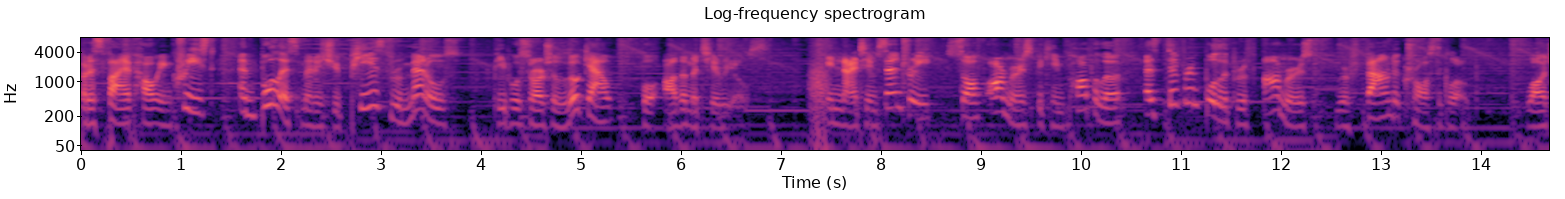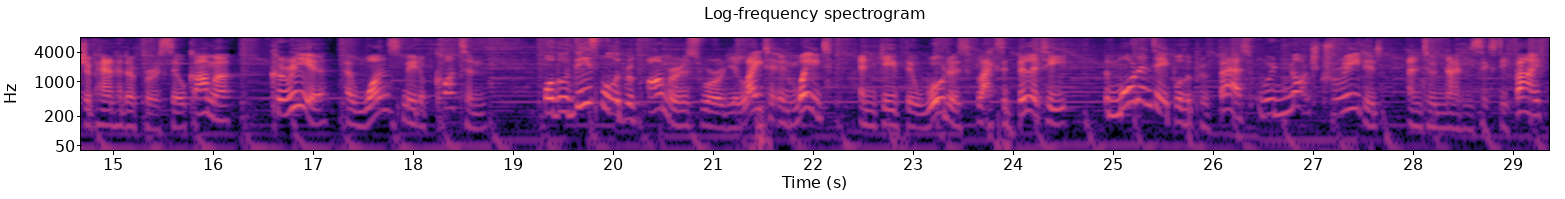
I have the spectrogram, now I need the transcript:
But as firepower increased and bullets managed to pierce through metals, people started to look out for other materials. In 19th century, soft armors became popular as different bulletproof armors were found across the globe. While Japan had the first silk armor, Korea had ones made of cotton. Although these bulletproof armors were already lighter in weight and gave their wielders flexibility, the modern-day bulletproof vests were not created until 1965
